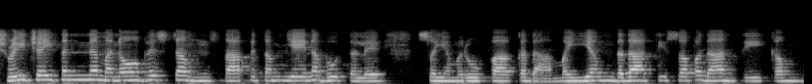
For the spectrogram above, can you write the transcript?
श्रीचैतन्यमनोभीष्टं स्थापितं येन भूतले स्वयं रूपा कदा मह्यं ददाति स्वपदान्तिकम्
